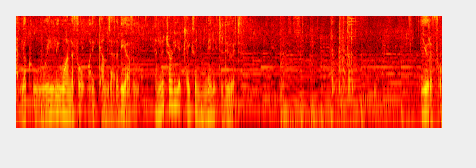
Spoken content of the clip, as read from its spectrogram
and look really wonderful when it comes out of the oven. And literally, it takes a minute to do it. Beautiful.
